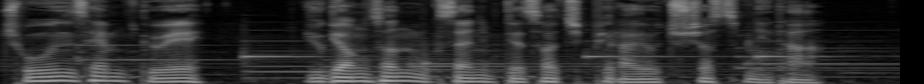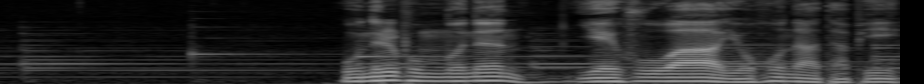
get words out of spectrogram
좋은 샘 교회 유경선 목사님께서 집필하여 주셨습니다. 오늘 본문은 예후와 요호나답이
